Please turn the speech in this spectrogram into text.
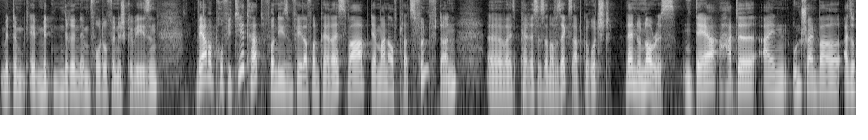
mit dem, äh, mittendrin im Fotofinish gewesen. Wer aber profitiert hat von diesem Fehler von Perez, war der Mann auf Platz 5 dann, äh, weil Perez ist dann auf 6 abgerutscht, Lando Norris. Und der hatte ein unscheinbar, also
